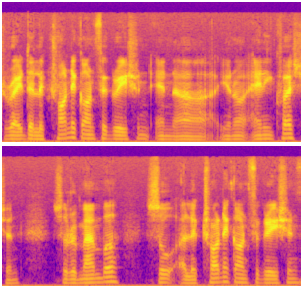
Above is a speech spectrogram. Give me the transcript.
to write the electronic configuration in you know any question so remember so electronic configuration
